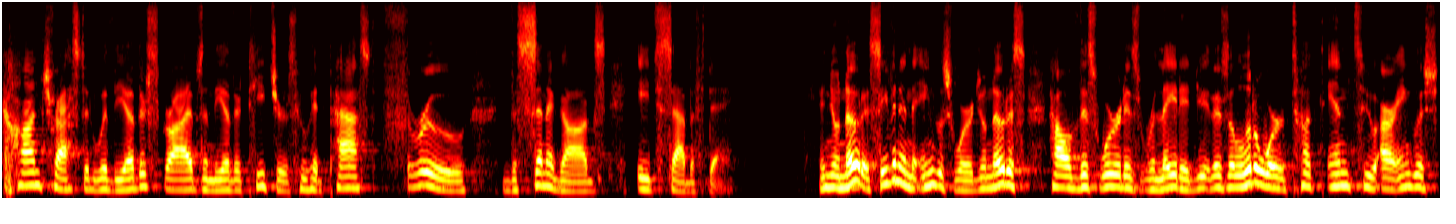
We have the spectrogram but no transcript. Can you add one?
contrasted with the other scribes and the other teachers who had passed through the synagogues each Sabbath day. And you'll notice, even in the English word, you'll notice how this word is related. You, there's a little word tucked into our English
